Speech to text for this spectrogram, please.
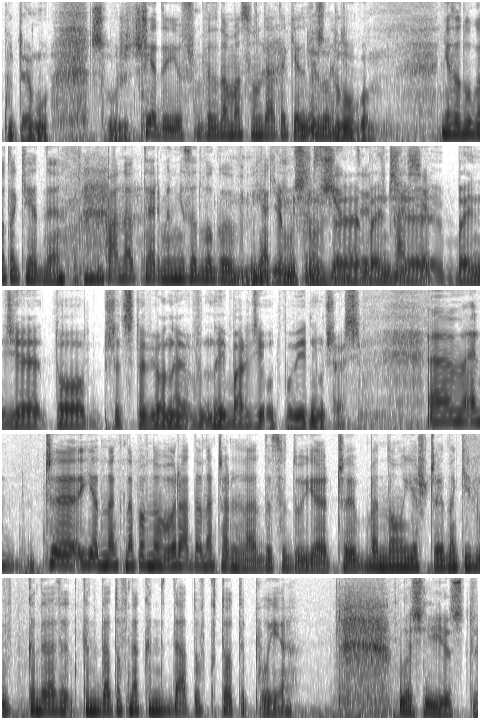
ku temu służyć. Kiedy już wiadomo są daty? Kiedy Nie za długo. Nie za długo to kiedy? Pana termin nie za długo jak Ja myślę, że będzie, będzie to przedstawione w najbardziej odpowiednim czasie. Czy jednak na pewno Rada Naczelna decyduje, czy będą jeszcze jednak kandydatów na kandydatów, kto typuje? Właśnie jest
